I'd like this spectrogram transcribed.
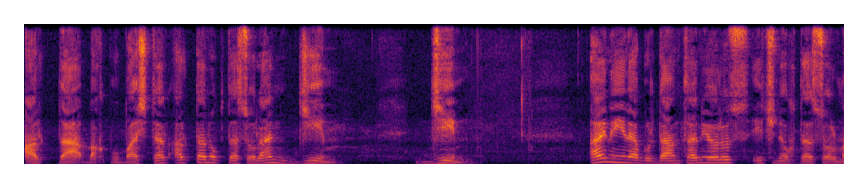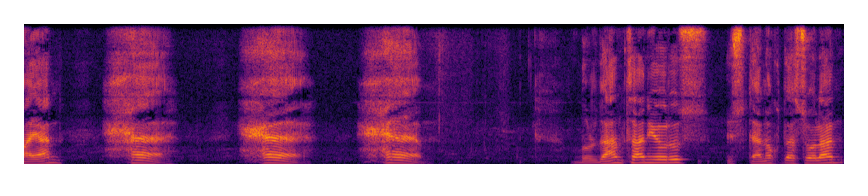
Altta bak bu baştan altta noktası olan cim. Cim. Aynı yine buradan tanıyoruz. Hiç noktası olmayan H. H. H. Buradan tanıyoruz. Üstte noktası olan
